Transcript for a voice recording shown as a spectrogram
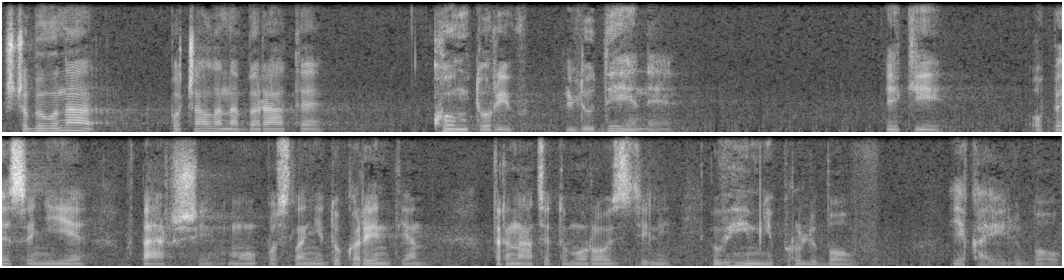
щоб вона почала набирати контурів людини, які описані є в першому посланні до Коринтян, 13 розділі, в гімні про любов, яка є любов,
